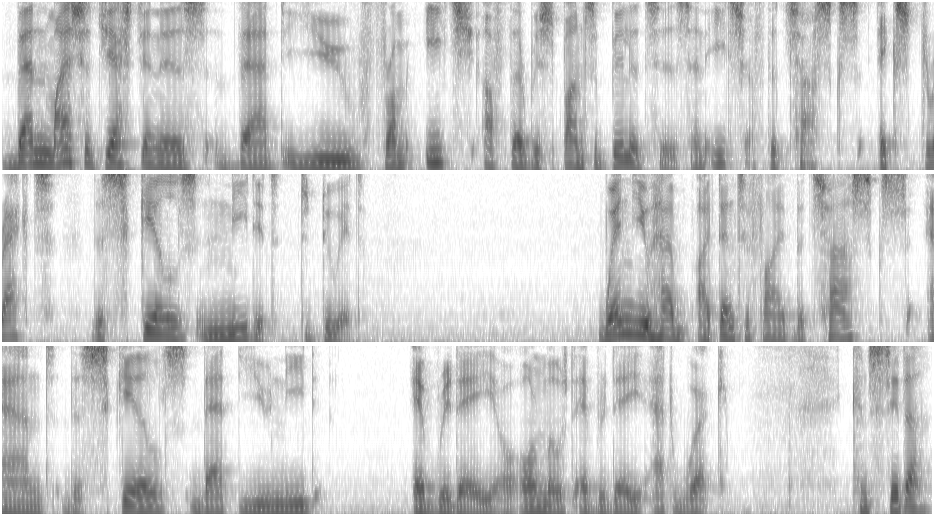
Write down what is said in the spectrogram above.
Then my suggestion is that you, from each of the responsibilities and each of the tasks, extract the skills needed to do it. When you have identified the tasks and the skills that you need every day or almost every day at work, consider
